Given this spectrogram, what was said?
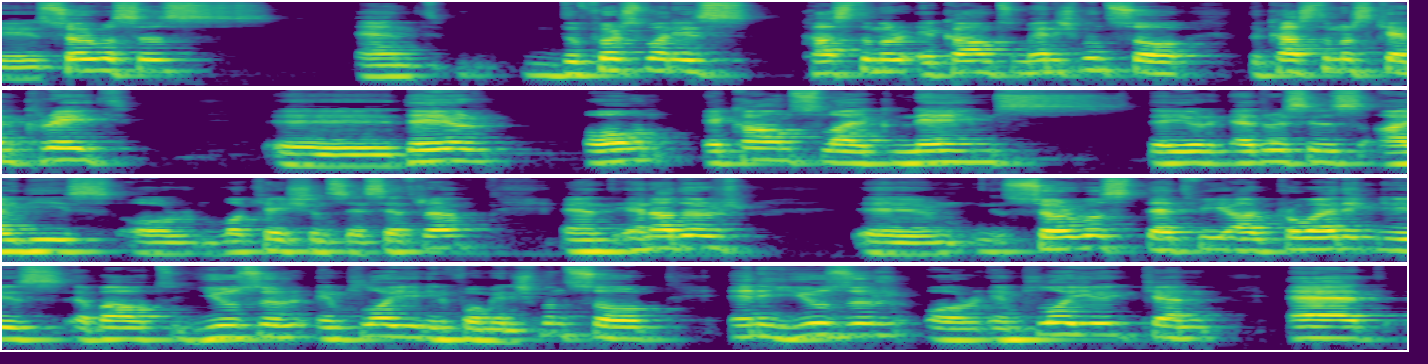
uh, services and the first one is customer account management. So the customers can create uh, their own accounts like names, their addresses, IDs, or locations, etc. And another um, service that we are providing is about user employee information. So any user or employee can add,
